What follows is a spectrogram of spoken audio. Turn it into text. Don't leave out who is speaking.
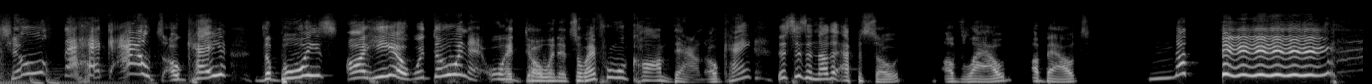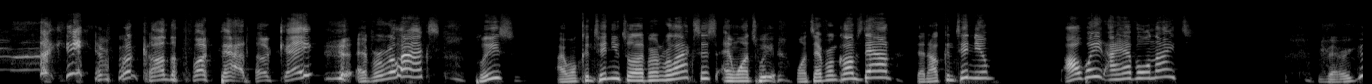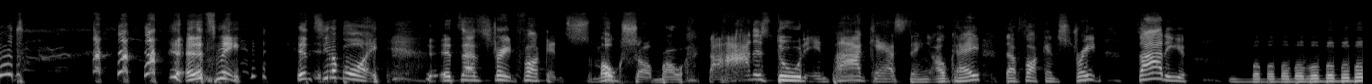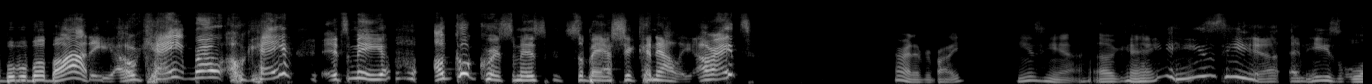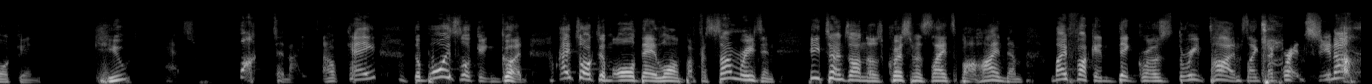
Speaker 1: chill the heck out, okay? The boys are here. We're doing it. We're doing it. So everyone calm down, okay? This is another episode of Loud About Nothing. okay, everyone calm the fuck down, okay? Everyone relax, please. I won't continue till everyone relaxes, and once we once everyone calms down, then I'll continue. I'll wait. I have all night. Very good. and it's me. It's your boy. It's that straight fucking smoke show, bro. The hottest dude in podcasting, okay? That fucking straight thotty body, okay, bro? Okay? It's me, Uncle Christmas, Sebastian Canelli, all right? All right, everybody. He's here, okay? He's here, and he's looking cute as fuck tonight. Okay, the boy's looking good. I talked to him all day long, but for some reason, he turns on those Christmas lights behind him. My fucking dick grows three times like the Grinch, you know?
